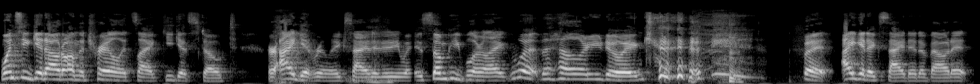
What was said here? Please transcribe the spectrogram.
Once you get out on the trail, it's like you get stoked, or I get really excited. Anyways, some people are like, "What the hell are you doing?" but I get excited about it.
